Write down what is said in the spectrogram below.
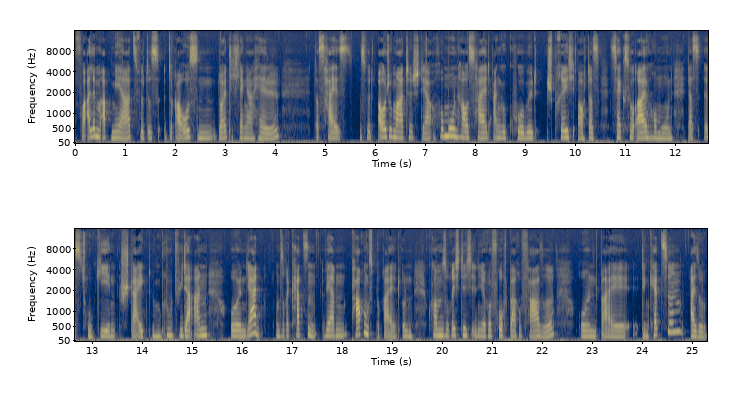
vor allem ab März wird es draußen deutlich länger hell. Das heißt, es wird automatisch der Hormonhaushalt angekurbelt, sprich auch das Sexualhormon, das Östrogen steigt im Blut wieder an. Und ja, unsere Katzen werden paarungsbereit und kommen so richtig in ihre fruchtbare Phase. Und bei den Kätzchen, also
